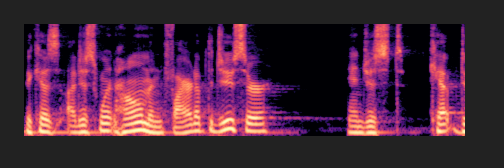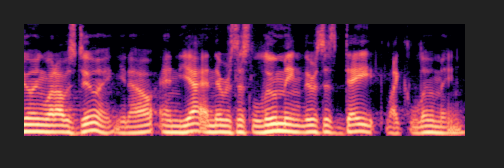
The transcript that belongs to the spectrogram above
because I just went home and fired up the juicer and just kept doing what I was doing, you know? And yeah, and there was this looming, there was this date like looming.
